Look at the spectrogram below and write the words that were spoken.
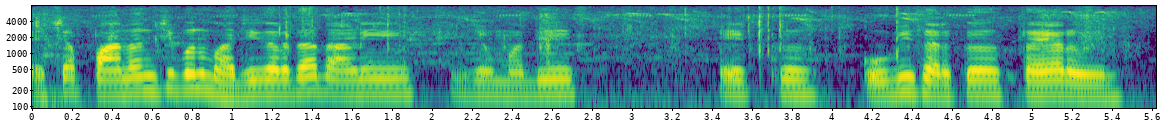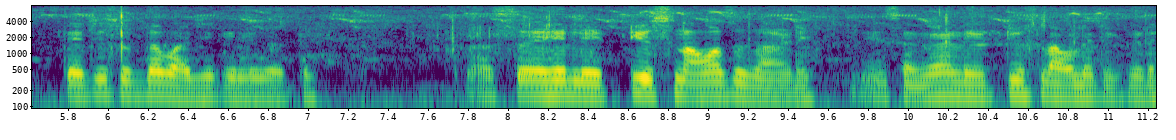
याच्या पानांची पण भाजी करतात आणि जे मध्ये एक कोबीसारखं तयार होईल. त्याचीसुद्धा भाजी केली जाते. असं हे लेट्यूस नावाचं झाड आहे. हे सगळं लेट्यूस लावले तिकडे.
